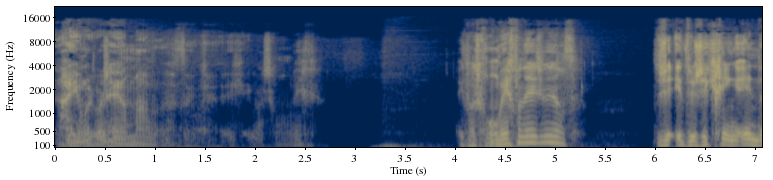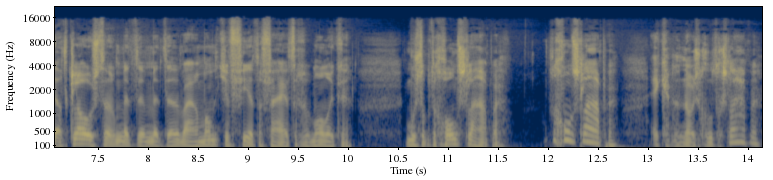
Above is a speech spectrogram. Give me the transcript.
Ja, jongen, ik was helemaal... Ik, ik was gewoon weg. Ik was gewoon weg van deze wereld. Dus, ik- dus ik ging in dat klooster met, met er waren een mannetje of 40, 50 monniken. Ik moest op de grond slapen. Op de grond slapen. Ik heb nog nooit zo goed geslapen.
